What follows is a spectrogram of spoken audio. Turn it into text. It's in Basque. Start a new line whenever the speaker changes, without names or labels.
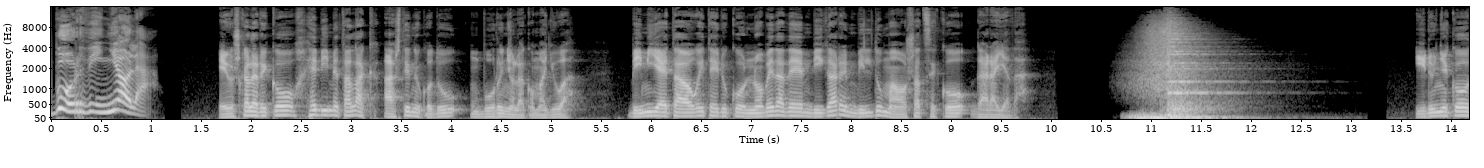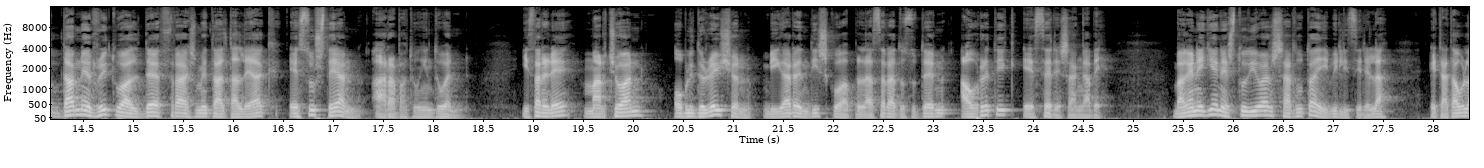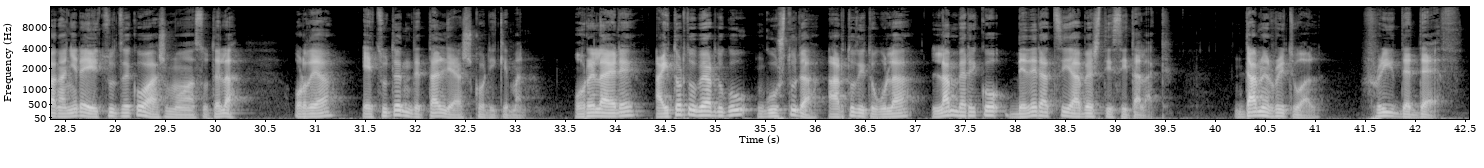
Burdinola!
Euskal Herriko heavy metalak astinduko du burrinolako mailua. 2000 eta hogeita iruko nobedadeen bigarren bilduma osatzeko garaia da. Iruñeko Damned Ritual Death Thrash Metal taldeak ez ustean harrapatu gintuen. Izan ere, martxoan Obliteration bigarren diskoa plazaratu zuten aurretik ezer esan gabe. Bagenekien estudioan sartuta ibilizirela, eta taula gainera itzultzeko asmoa zutela. Ordea, ez zuten detalle askorik eman. Horrela ere, aitortu behar dugu gustura hartu ditugula lan berriko bederatzi abesti zitalak. Damned Ritual, Free the Death.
